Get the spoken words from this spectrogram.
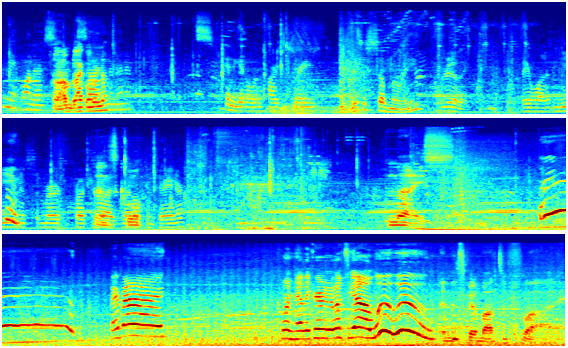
you might want to Oh, I'm black one in now? It's gonna get a little hard to breathe. Is this a submarine? Really? They want me hmm. in a submerged pressurized cool. metal container? Nice. Woo! Bye bye. Come on, helicopter, let's go! Woo woo! And it's about to fly.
